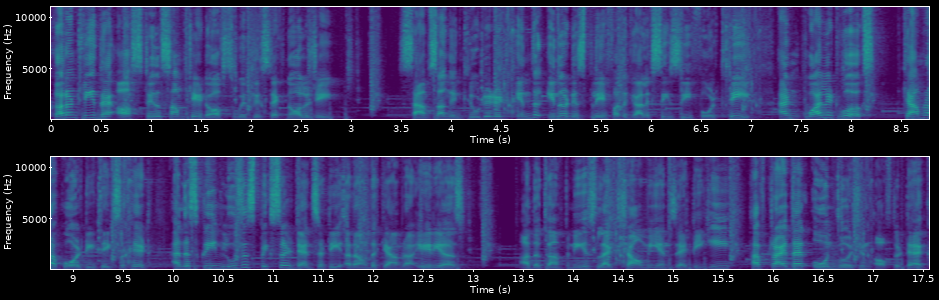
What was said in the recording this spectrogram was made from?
Currently, there are still some trade-offs with this technology. Samsung included it in the inner display for the Galaxy Z Fold 3 and while it works, camera quality takes a hit and the screen loses pixel density around the camera areas. Other companies like Xiaomi and ZTE have tried their own version of the tech.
